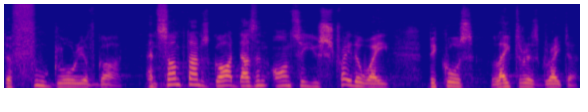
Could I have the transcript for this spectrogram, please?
the full glory of God. And sometimes God doesn't answer you straight away because later is greater.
